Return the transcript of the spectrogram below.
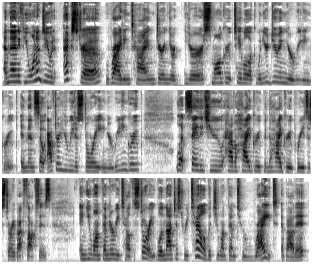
And then if you want to do an extra writing time during your your small group table like when you're doing your reading group. And then so after you read a story in your reading group, let's say that you have a high group and the high group reads a story about foxes and you want them to retell the story. Well, not just retell, but you want them to write about it.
